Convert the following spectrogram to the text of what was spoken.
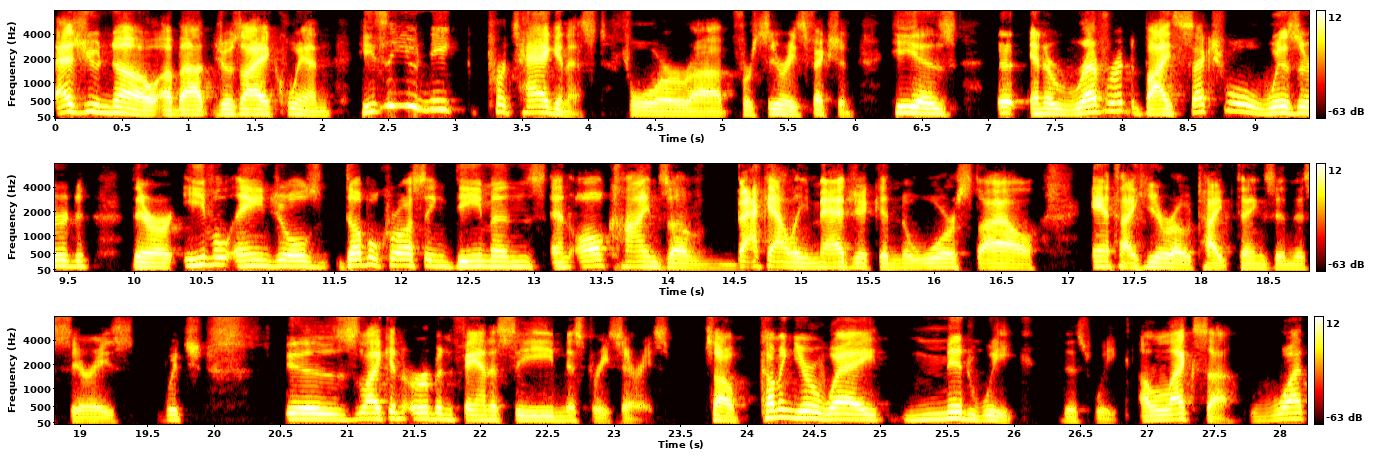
as you know about Josiah Quinn, he's a unique protagonist for, uh, for series fiction. He is an irreverent bisexual wizard. There are evil angels, double crossing demons, and all kinds of back alley magic and noir style anti hero type things in this series, which is like an urban fantasy mystery series. So, coming your way midweek this week. Alexa, what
